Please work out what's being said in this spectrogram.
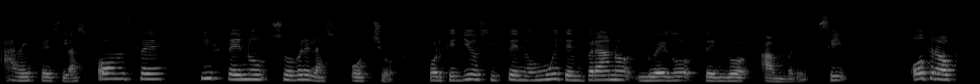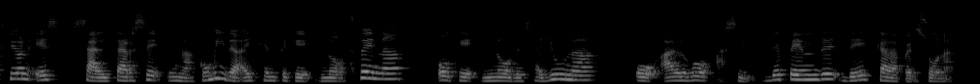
a veces las 11 y ceno sobre las 8, porque yo si ceno muy temprano luego tengo hambre, ¿sí? Otra opción es saltarse una comida. Hay gente que no cena o que no desayuna o algo así. Depende de cada persona.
